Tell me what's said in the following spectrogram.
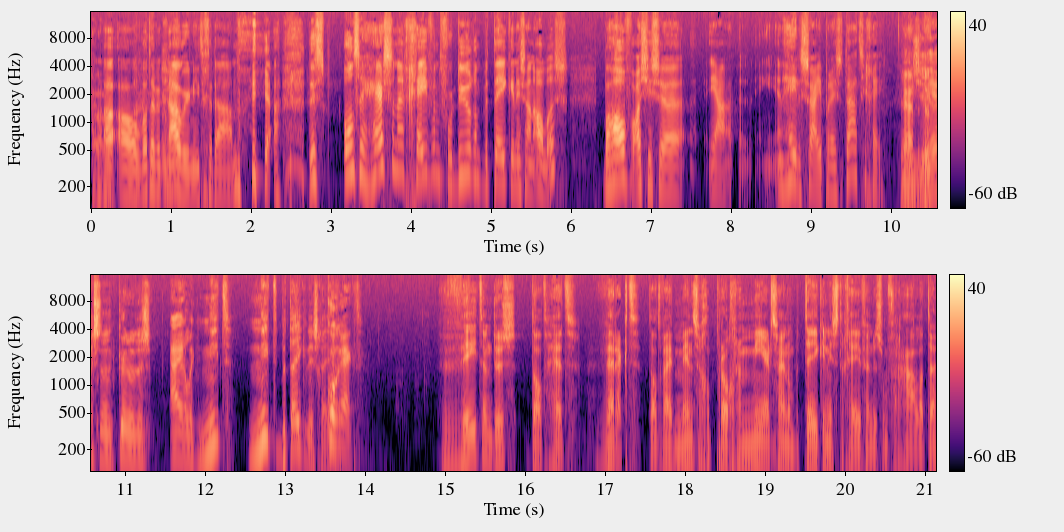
Uh-oh. Oh oh, wat heb ik nou weer niet gedaan? ja. Dus onze hersenen geven voortdurend betekenis aan alles. Behalve als je ze ja, een hele saaie presentatie geeft. Ja, dus je hersenen kunnen dus eigenlijk niet, niet betekenis geven. Correct. We weten dus dat het werkt. Dat wij mensen geprogrammeerd zijn om betekenis te geven en dus om verhalen te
